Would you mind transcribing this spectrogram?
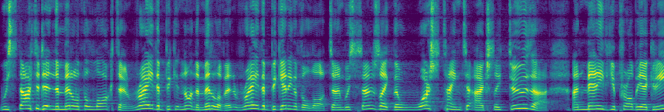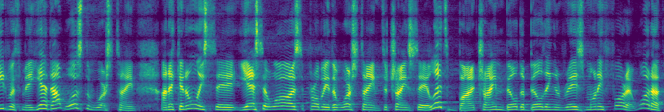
we started it in the middle of the lockdown, right the not in the middle of it, right at the beginning of the lockdown, which sounds like the worst time to actually do that. And many of you probably agreed with me. Yeah, that was the worst time. And I can only say, yes, it was probably the worst time to try and say, let's buy, try and build a building and raise money for it. What a,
